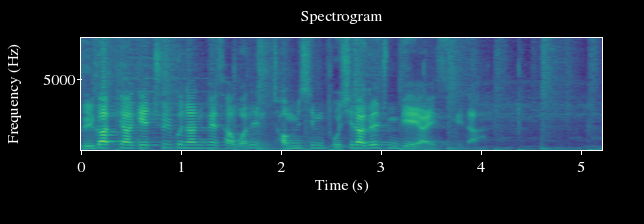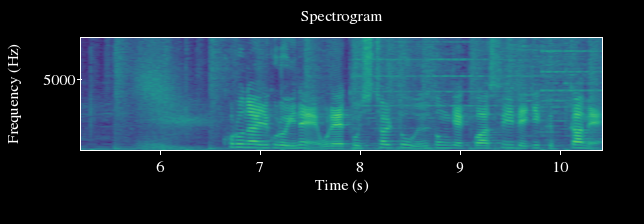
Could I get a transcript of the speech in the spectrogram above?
불가피하게 출근한 회사원은 점심 도시락을 준비해야 했습니다. 코로나19로 인해 올해 도시철도 운송객과 수입액이 급감해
